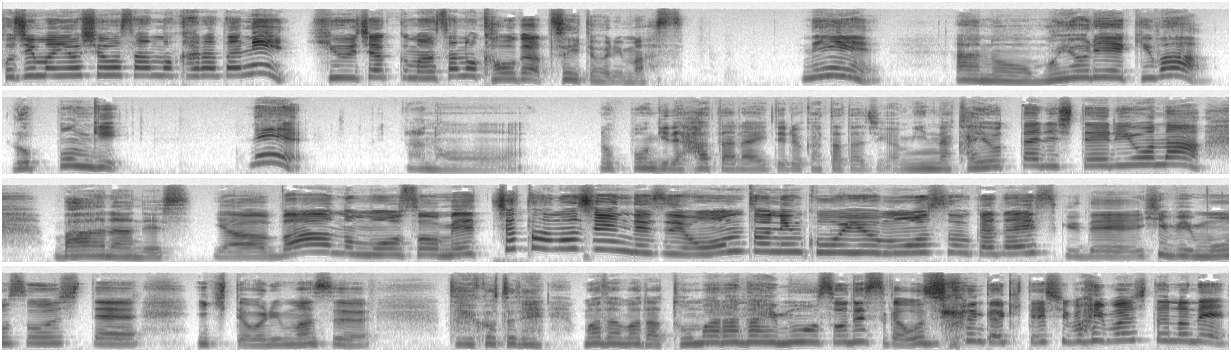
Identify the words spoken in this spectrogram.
小島よしおさんの体にヒュージャックマンさんの顔がついております。で、あの、最寄り駅は六本木。で、あの、六本木で働いてる方たちがみんな通ったりしているようなバーなんです。いや、バーの妄想めっちゃ楽しいんですよ。本当にこういう妄想が大好きで、日々妄想して生きております。ということで、まだまだ止まらない妄想ですが、お時間が来てしまいましたので、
